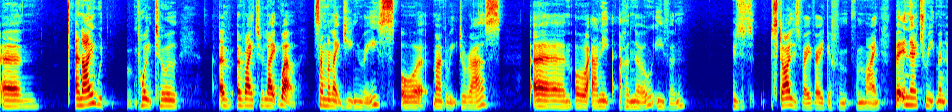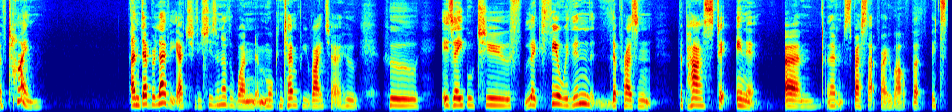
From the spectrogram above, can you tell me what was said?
Um, and I would point to a, a, writer like well, someone like Jean Rhys or Marguerite Duras um, or Annie Ernaux, even whose style is very very different from mine, but in their treatment of time. And Deborah Levy, actually, she's another one, a more contemporary writer who who is able to like feel within the present the past in it. Um, I haven't expressed that very well, but it's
